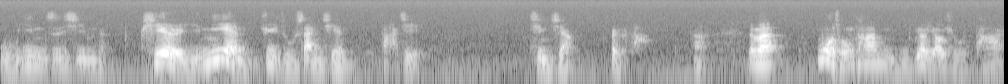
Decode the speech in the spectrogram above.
五阴之心呢，瞥尔一念具足三千法界性相二法啊。那么莫从他，你不要要求他了。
